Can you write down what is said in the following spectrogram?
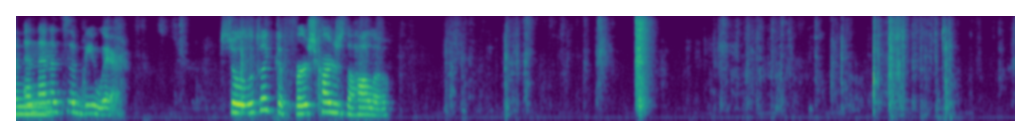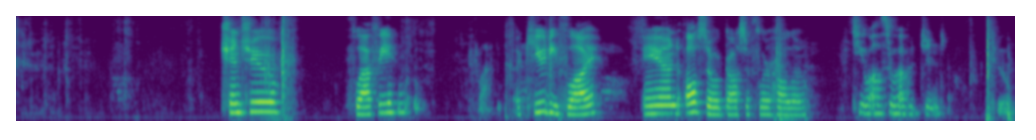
And then it's a Bewear. so it looks like the first card is the holo. Chinchou, Flaaffy, a Cutiefly, and also a Gossifleur holo. Do You also have a Chinchou. Too.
